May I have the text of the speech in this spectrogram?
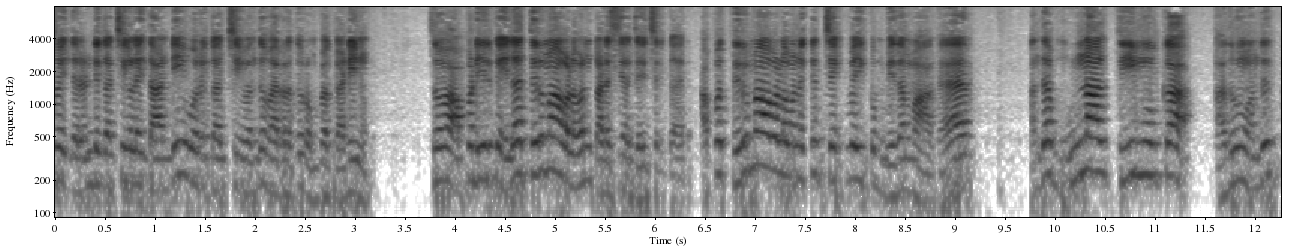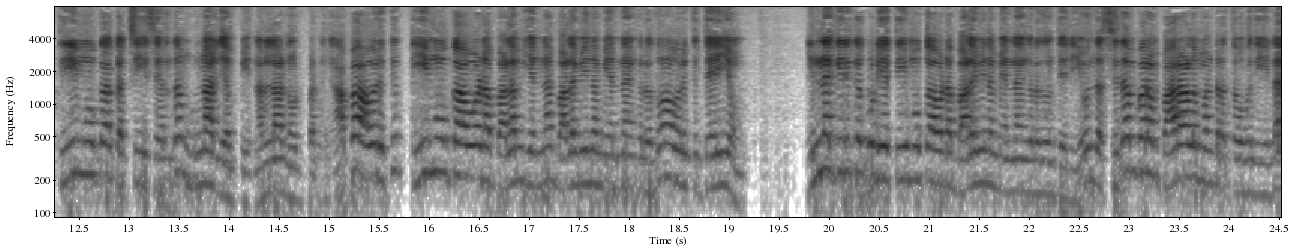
சோ இந்த ரெண்டு கட்சிகளை தாண்டி ஒரு கட்சி வந்து வர்றது ரொம்ப கடினம். சோ அப்படி இருக்கையில திருமாவளவன் கடைசியா ஜெயிச்சிருக்காரு. அப்ப திருமாவளவனுக்கு செக் வைக்கும் விதமாக அந்த முன்னாள் திமுக அதுவும் வந்து திமுக கட்சியை சேர்ந்த முன்னாள் எம்பி நல்லா நோட் பண்ணுங்க. அப்ப அவருக்கு திமுகவோட பலம் என்ன பலவீனம் என்னங்கிறதும் அவருக்கு தெரியும். இன்னைக்கு இருக்கக்கூடிய திமுகவோட பலவீனம் என்னங்கிறதும் தெரியும். இந்த சிதம்பரம் பாராளுமன்ற தொகுதியில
